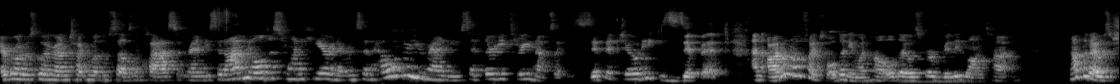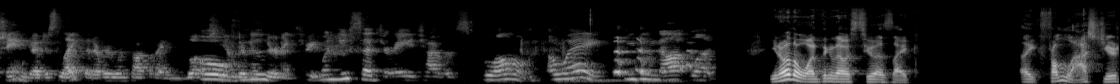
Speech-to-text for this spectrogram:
everyone was going around talking about themselves in class. And Randy said, I'm the oldest one here. And everyone said, How old are you, Randy? You said 33. And I was like, Zip it, Jody, zip it. And I don't know if I told anyone how old I was for a really long time. Not that I was ashamed. I just liked that everyone thought that I looked Oh, younger than 33. When you said your age, I was blown away. You do not look. You know the one thing that was too is like like from last year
